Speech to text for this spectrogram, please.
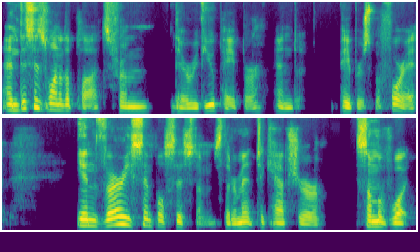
And this is one of the plots from their review paper and papers before it in very simple systems that are meant to capture some of what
